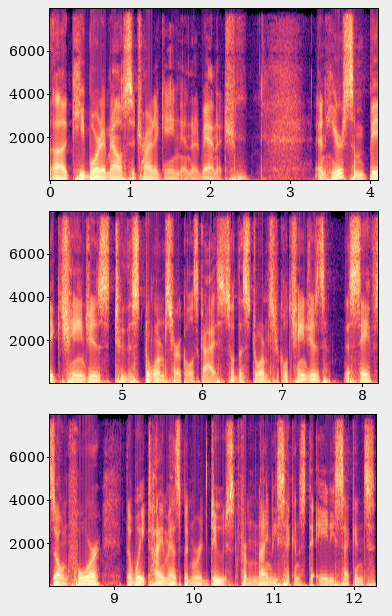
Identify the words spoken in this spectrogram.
uh, keyboard and mouse to try to gain an advantage. And here's some big changes to the storm circles, guys. So the storm circle changes. The safe zone 4, the wait time has been reduced from 90 seconds to 80 seconds.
